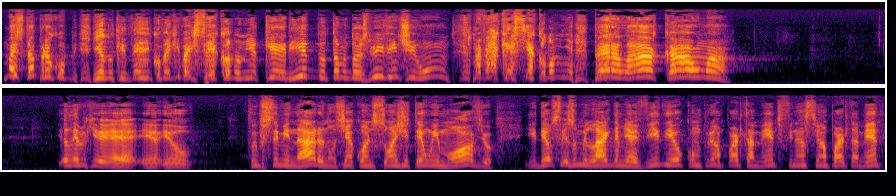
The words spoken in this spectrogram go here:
Mas está preocupado. E ano que vem, como é que vai ser a economia? Querido, estamos em 2021. Mas vai aquecer a economia. Pera lá, calma. Eu lembro que é, eu, eu fui para o seminário, não tinha condições de ter um imóvel. E Deus fez um milagre na minha vida e eu comprei um apartamento, financei um apartamento.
